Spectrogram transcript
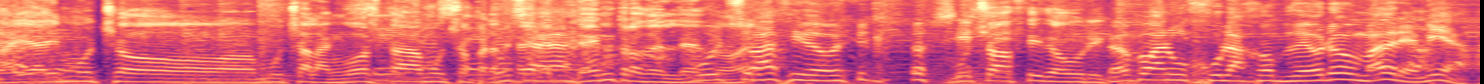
Ahí hay mucho, mucha langosta, Sí, mucho percebe Mucha- dentro del dedo. Mucho ¿eh? ácido úrico. sí, Mucho sí. ácido úrico. No pongan un hula hop de oro, madre mía.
